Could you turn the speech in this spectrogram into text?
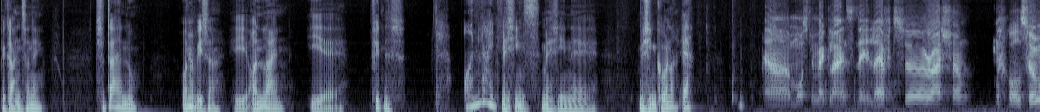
ved grænserne. Ikke? Så der er han nu, underviser mm. i online, i øh, fitness, Online med, sin, fitness. med, sin, øh, med sine kunder. Ja, Uh, mostly my clients they left uh, Russia also.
